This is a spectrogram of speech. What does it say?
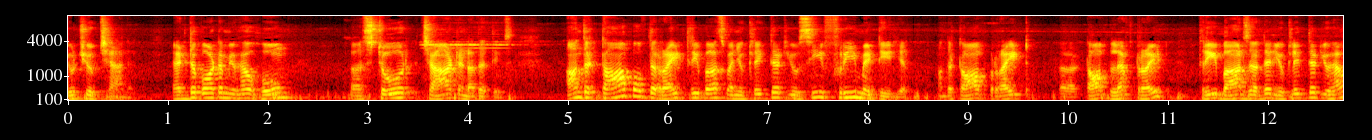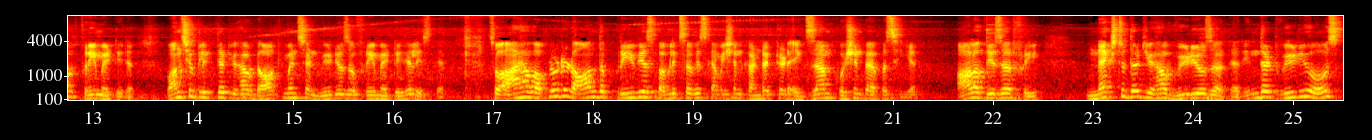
youtube channel. At the bottom you have home uh, store chart and other things. On the top of the right three bars when you click that you see free material. On the top right uh, top left right three bars are there. You click that you have free material. Once you click that you have documents and videos of free material is there. So i have uploaded all the previous public service commission conducted exam question papers here. All of these are free. Next to that you have videos are there. In that videos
